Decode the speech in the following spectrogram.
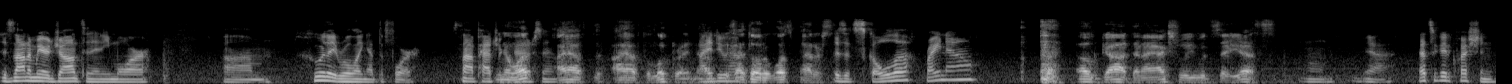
it's not Amir Johnson anymore. Um, who are they rolling at the four? It's not Patrick you know Patterson. What? I have to I have to look right now. I do. Have, I thought it was Patterson. Is it Scola right now? oh God, then I actually would say yes. Mm, yeah, that's a good question.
